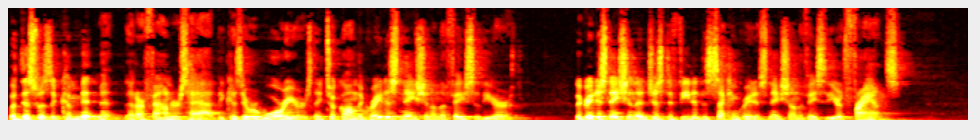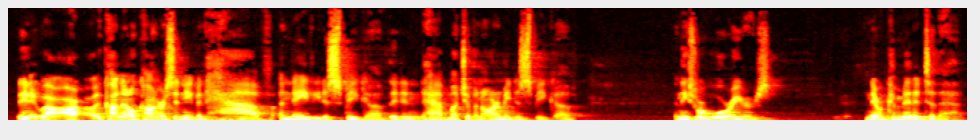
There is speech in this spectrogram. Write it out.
But this was a commitment that our founders had because they were warriors. They took on the greatest nation on the face of the earth, the greatest nation that just defeated the second greatest nation on the face of the earth, France. Our, our Continental Congress didn't even have a navy to speak of, they didn't have much of an army to speak of. And these were warriors, and they were committed to that.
